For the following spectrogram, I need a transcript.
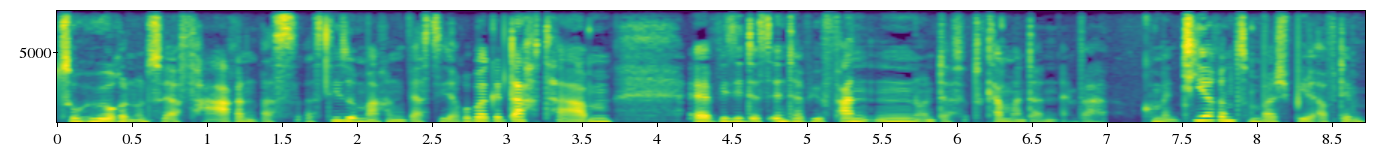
zu hören und zu erfahren, was, was die so machen, was die darüber gedacht haben, äh, wie sie das Interview fanden. Und das kann man dann einfach kommentieren, zum Beispiel auf dem,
